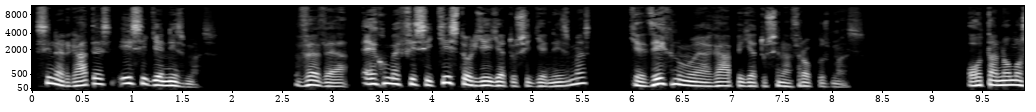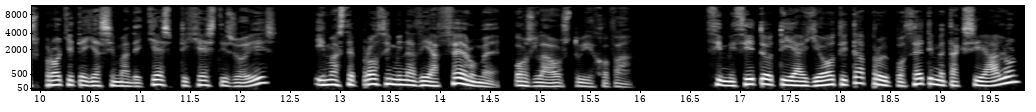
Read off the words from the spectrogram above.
συνεργάτες ή συγγενείς μας. Βέβαια, έχουμε φυσική στοργή για τους συγγενείς μας και δείχνουμε αγάπη για τους συνανθρώπους μας. Όταν όμως πρόκειται για σημαντικές πτυχές της ζωής, είμαστε πρόθυμοι να διαφέρουμε ως λαός του Ιεχωβά. Θυμηθείτε ότι η αγιότητα προϋποθέτει μεταξύ άλλων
